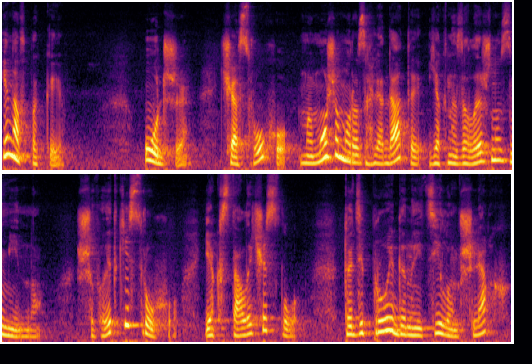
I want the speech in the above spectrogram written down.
І навпаки. Отже, час руху ми можемо розглядати як незалежну змінну, швидкість руху як стале число. Тоді пройдений тілом шлях,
